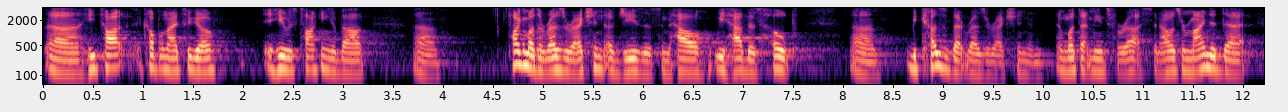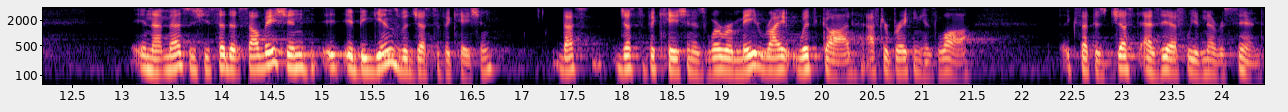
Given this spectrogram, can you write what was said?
uh, he taught a couple nights ago. He was talking about, uh, talking about the resurrection of Jesus and how we have this hope uh, because of that resurrection and, and what that means for us. And I was reminded that in that message, he said that salvation, it, it begins with justification. That's justification is where we're made right with God after breaking his law, except it's just as if we've never sinned.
